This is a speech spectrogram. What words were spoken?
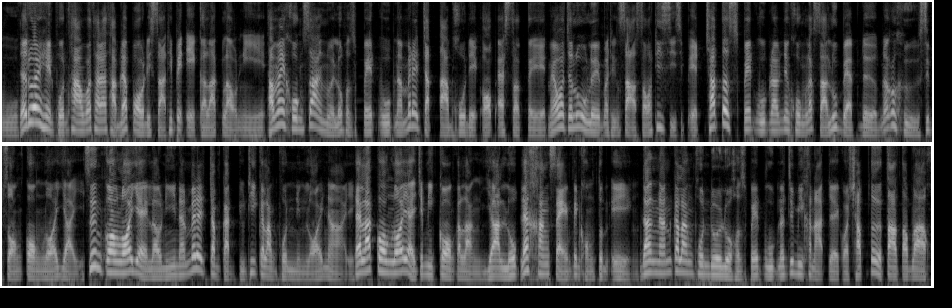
วูฟและด้วยเหตุผลทางวัฒนธรรมและประวัติศาสตร์ที่เป็นเอกลักษณ์เหล่านี้ทำให้โครงสร้างหน่วยรบของสเปซวูฟนั้นไม่ได้จัดตามโคเด็กออฟแอสตาเตสแม้ว่าจะล่วงเลยมาถึงศตวรรษที่ 41ชัปเตอร์สเปซวูฟนั้นยังคงรักษารูปแบบเดิมนั่นก็คือ 12 กองร้อยใหญ่ ซึ่งกองร้อยใหญ่เหล่านี้นั้นไม่ได้จำกัดอยู่ที่กำลังพล100นายแต่ละกองร้อยใหญ่จะมีกองกำลังยานลบและคลังแสงเป็นของตนเอง ดังนั้นกำลังพลโดยรวมของสเปซวูฟนั้นจะมีขนาดใหญ่กว่าชัปเตอร์ตามตำราโค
